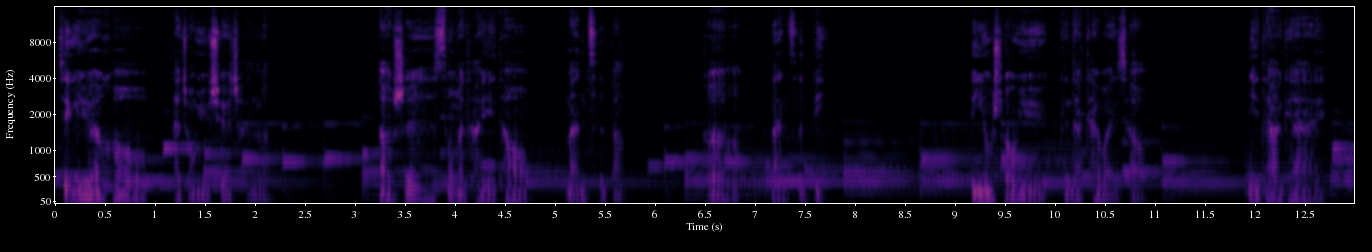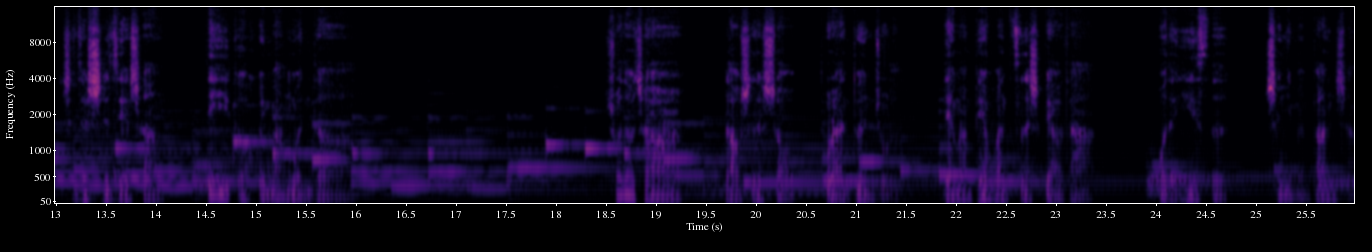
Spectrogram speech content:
几个月后，他终于学成了。老师送了他一套满字榜和满字笔，并用手语跟他开玩笑：“你大概是这世界上第一个会盲文的。”说到这儿，老师的手突然顿住了，连忙变换姿势表达：“我的意思。”是你们班上，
